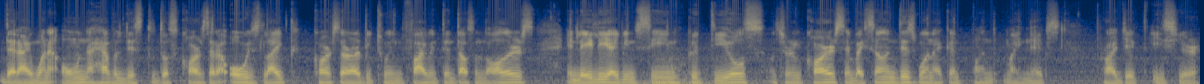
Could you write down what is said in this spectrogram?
that I want to own. I have a list of those cars that I always liked, cars that are between five and ten thousand dollars. And lately, I've been seeing good deals on certain cars, and by selling this one, I can fund my next project easier.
